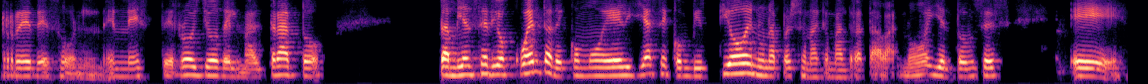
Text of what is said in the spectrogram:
redes o en, en este rollo del maltrato, también se dio cuenta de cómo él ya se convirtió en una persona que maltrataba, ¿no? Y entonces, eh,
